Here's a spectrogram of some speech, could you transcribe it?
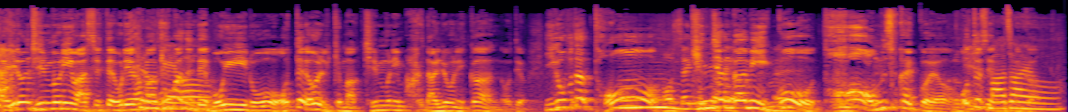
자, 이런 질문이 왔을 때 우리 한번. 해봤는데 모의로 어때요? 이렇게 막 질문이 막 날려오니까 어때요? 이거보다 더더 세게 긴장감이 있을 있고 더 엄숙할 거예요. 어떠세요? 맞아요.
